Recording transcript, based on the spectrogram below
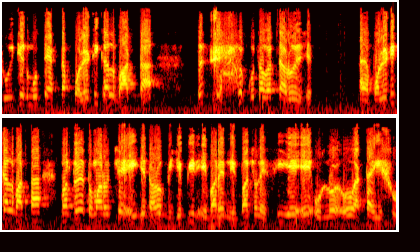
টুইটের মধ্যে একটা পলিটিক্যাল বার্তা কোথাও একটা রয়েছে পলিটিক্যাল বার্তা বলতে তোমার হচ্ছে এই যে ধরো এবারের নির্বাচনে সিএএ অন্য ও একটা ইস্যু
